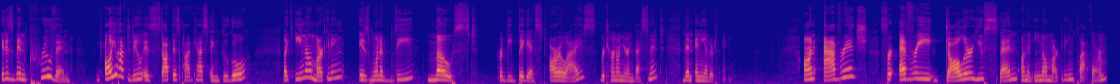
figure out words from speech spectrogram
It has been proven. All you have to do is stop this podcast and Google like email marketing is one of the most or the biggest ROIs, return on your investment, than any other thing. On average, for every dollar you spend on an email marketing platform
